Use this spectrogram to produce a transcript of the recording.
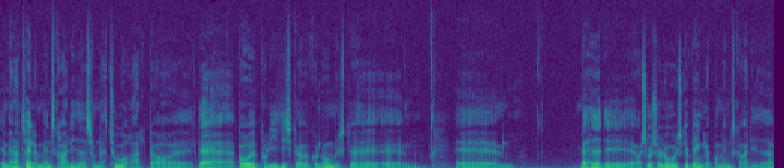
Man har talt om menneskerettigheder som naturret, og der er både politiske og økonomiske øh, øh, hvad hedder det, og sociologiske vinkler på menneskerettigheder.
